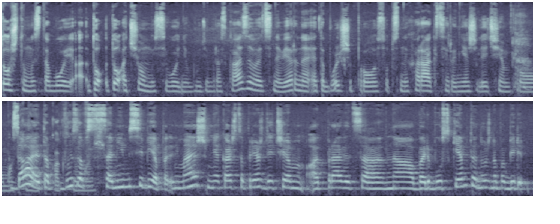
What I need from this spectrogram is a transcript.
то, что мы с тобой, а, то, то, о чем мы сегодня будем рассказывать, наверное, это больше про собственный характер, нежели чем про Москву. Да, это вызов самим себе, понимаешь? Мне кажется, прежде чем отправиться на борьбу с кем-то, нужно побери,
